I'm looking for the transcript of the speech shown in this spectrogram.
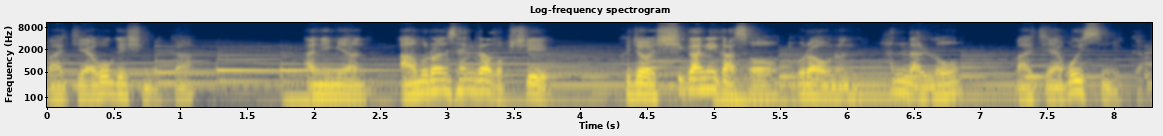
맞이하고 계십니까? 아니면 아무런 생각 없이 그저 시간이 가서 돌아오는 한 날로 맞이하고 있습니까?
